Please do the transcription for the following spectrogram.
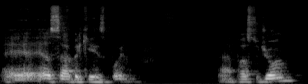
Eh, él sabe que es bueno. Pastor John.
